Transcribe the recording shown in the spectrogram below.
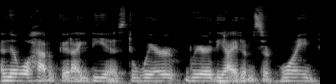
And then we'll have a good idea as to where, where the items are going.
